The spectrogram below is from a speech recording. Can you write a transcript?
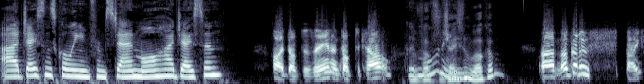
Uh, Jason's calling in from Stanmore. Hi, Jason. Hi, Dr. Zan and Dr. Carl. Good Dr. morning. Jason, welcome. Um, I've got a space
